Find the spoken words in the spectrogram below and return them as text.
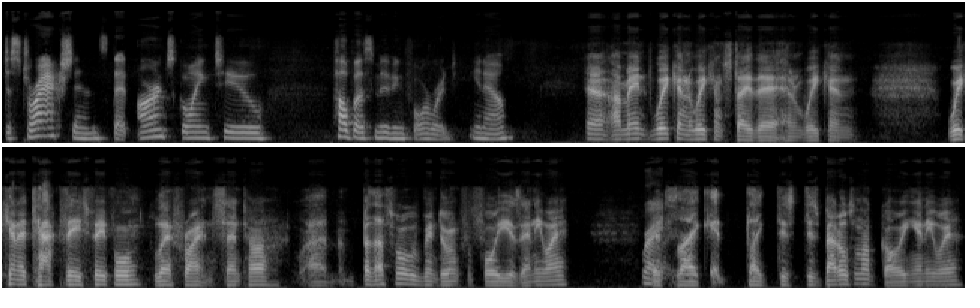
distractions that aren't going to help us moving forward. You know. Yeah, I mean, we can we can stay there and we can we can attack these people left, right, and center. Uh, but that's what we've been doing for four years anyway. Right. It's like it like this this battle's not going anywhere.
